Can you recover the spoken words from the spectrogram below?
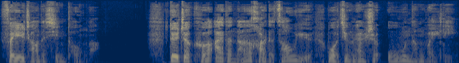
非常的心痛啊！对这可爱的男孩的遭遇，我竟然是无能为力。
